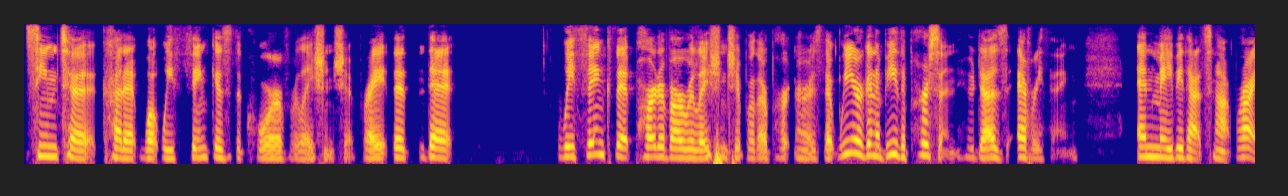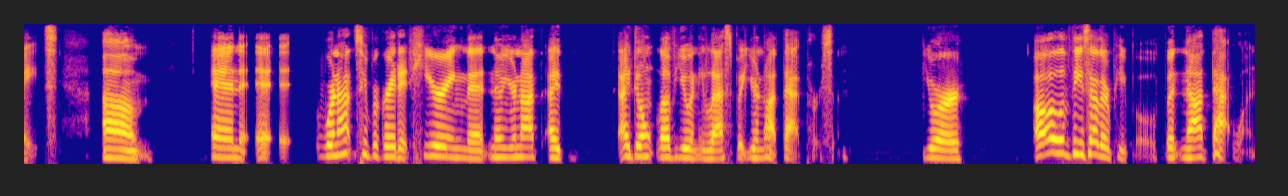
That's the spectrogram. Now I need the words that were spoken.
seem to cut at what we think is the core of relationship. Right. That that we think that part of our relationship with our partner is that we are going to be the person who does everything, and maybe that's not right. Um, and it, eh, eh, we're not super great at hearing that no you're not i i don't love you any less but you're not that person. You're all of these other people but not that one.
